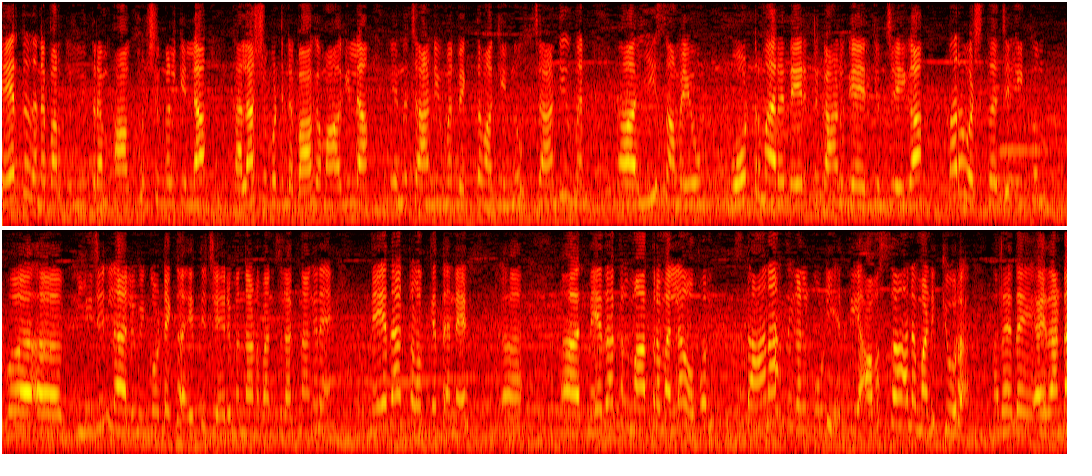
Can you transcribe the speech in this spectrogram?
നേരത്തെ തന്നെ പറഞ്ഞിരുന്നു ഇത്തരം ആഘോഷങ്ങൾക്കില്ല കലാശക്കൊട്ടിന്റെ ഭാഗമാകില്ല എന്ന് ചാണ്ടിയുമ്മൻ വ്യക്തമാക്കിയിരുന്നു. ചാണ്ടിയുമ്മൻ ഈ സമയവും വോട്ടർമാരെ നേരിട്ട് കാണുകയായിരിക്കും ചെയ്യുക. മറുവശത്ത് ജയിക്കും ലിജിൻ ലാലും ഇങ്ങോട്ടേക്ക് എത്തിച്ചേരുമെന്നാണ് മനസ്സിലാക്കുന്നത്. അങ്ങനെ നേതാക്കളൊക്കെ തന്നെ നേതാക്കൾ മാത്രമല്ല ഒപ്പം സ്ഥാനാർത്ഥികൾ കൂടി എത്തി അവസാന മണിക്കൂർ അതായത് ഏതാണ്ട്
